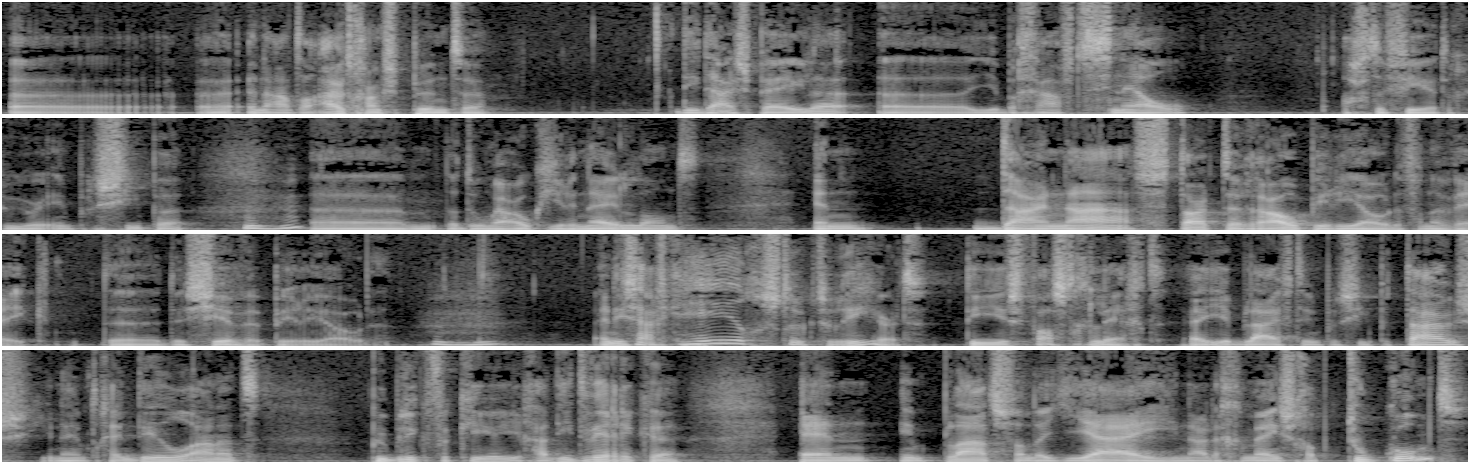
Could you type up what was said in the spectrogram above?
eh, een aantal uitgangspunten die daar spelen. Eh, je begraaft snel, 48 uur in principe. Ehm, dat doen wij ook hier in Nederland. En daarna start de rouwperiode van een week, de, de Shiva-periode. En die is eigenlijk heel gestructureerd. Die is vastgelegd. Je blijft in principe thuis, je neemt geen deel aan het publiek verkeer, je gaat niet werken. En in plaats van dat jij naar de gemeenschap toekomt,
